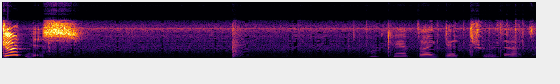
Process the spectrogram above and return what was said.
goodness! Why can't I get through that?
